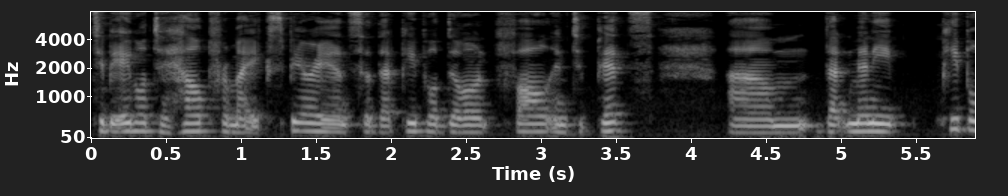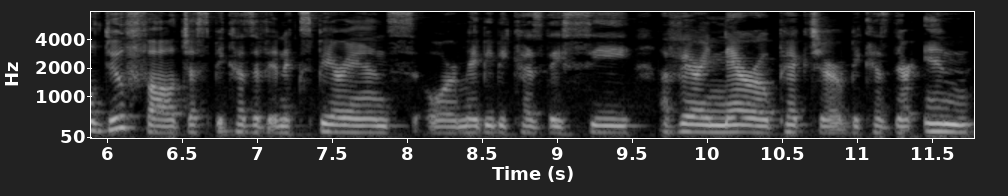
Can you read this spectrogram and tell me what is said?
to be able to help from my experience, so that people don't fall into pits um, that many people do fall just because of inexperience or maybe because they see a very narrow picture because they're in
